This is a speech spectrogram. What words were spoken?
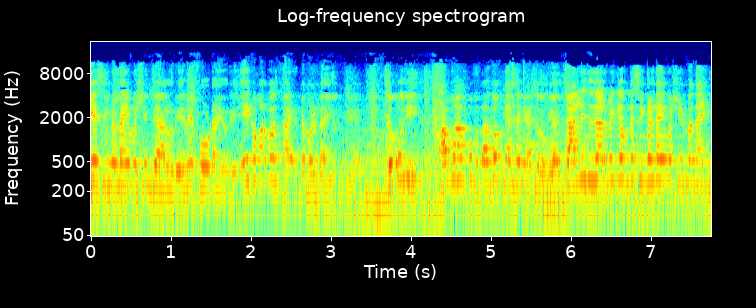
ये सिंगल डाई मशीन तैयार हो रही है ये फोर डाई हो रही है। एक हमारे पास डबल डाई होती है। देखो जी अब मैं आपको बताता हूँ कैसे कैसे हो गया। चालीस हज़ार रुपए की हमने सिंगल डाई मशीन बताई।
